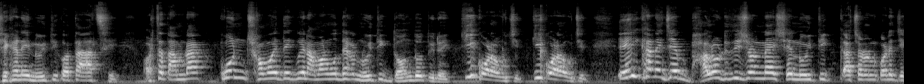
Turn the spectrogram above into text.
সেখানে এই নৈতিকতা আছে। অর্থাৎ আমরা কোন সময় দেখবেন আমার মধ্যে একটা নৈতিক দ্বন্দ্ব তৈরি হয়, কী করা উচিত, কী করা উচিত? এইখানে যে ভালো ডিসিশন নেয়, সে নৈতিক আচরণ করে, যে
